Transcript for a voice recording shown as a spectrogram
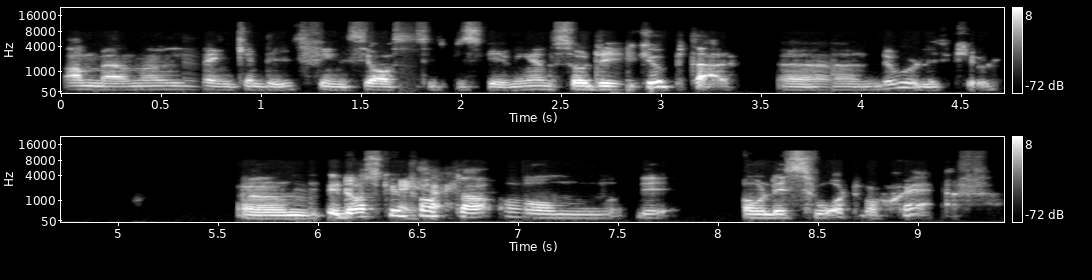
anmälan, länken dit finns i avsnittsbeskrivningen, så dyk upp där. Det vore lite kul. Idag ska vi Exakt. prata om det, om det är svårt att vara chef.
